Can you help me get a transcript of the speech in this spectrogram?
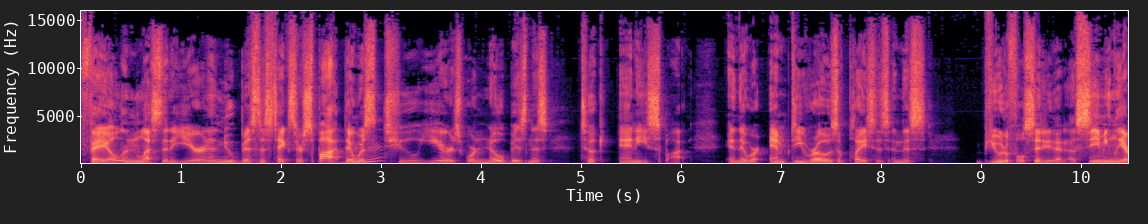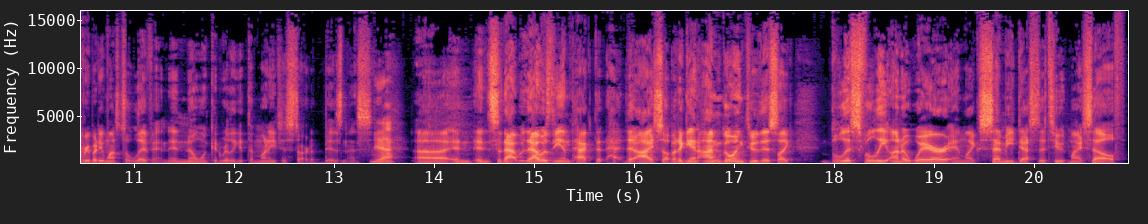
fail in less than a year, and a new business takes their spot. There was two years where no business took any spot, and there were empty rows of places in this beautiful city that uh, seemingly everybody wants to live in, and no one could really get the money to start a business. Yeah. uh, and and so that that was the impact that that I saw. But again, I'm going through this like blissfully unaware and like semi destitute myself.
